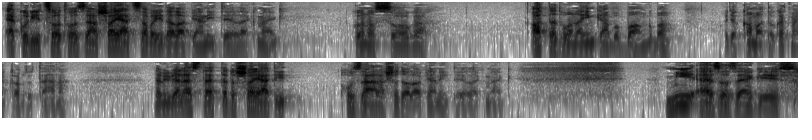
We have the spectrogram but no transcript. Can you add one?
Ekkor így szólt hozzá, a saját szavaid alapján ítélek meg. Gonosz szolga. Adtad volna inkább a bankba, hogy a kamatokat megkapd utána. De mivel ezt tetted, a saját hozzáállásod alapján ítélek meg. Mi ez az egész?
